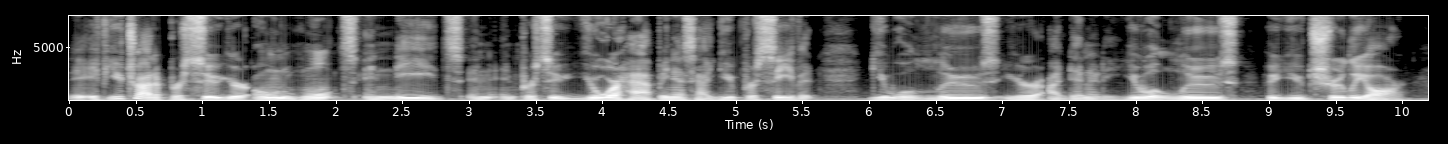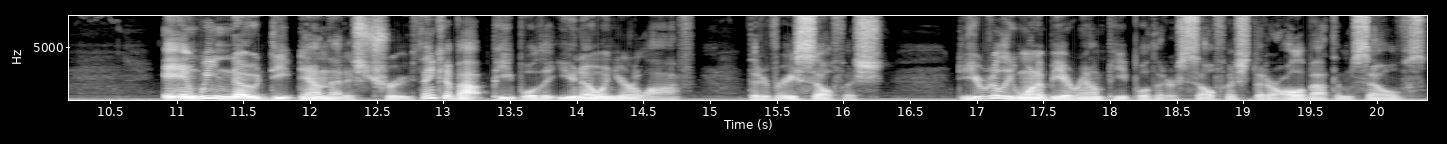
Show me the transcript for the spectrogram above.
if you try to pursue your own wants and needs and, and pursue your happiness, how you perceive it, you will lose your identity. You will lose who you truly are. And we know deep down that is true. Think about people that you know in your life that are very selfish. Do you really want to be around people that are selfish, that are all about themselves?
